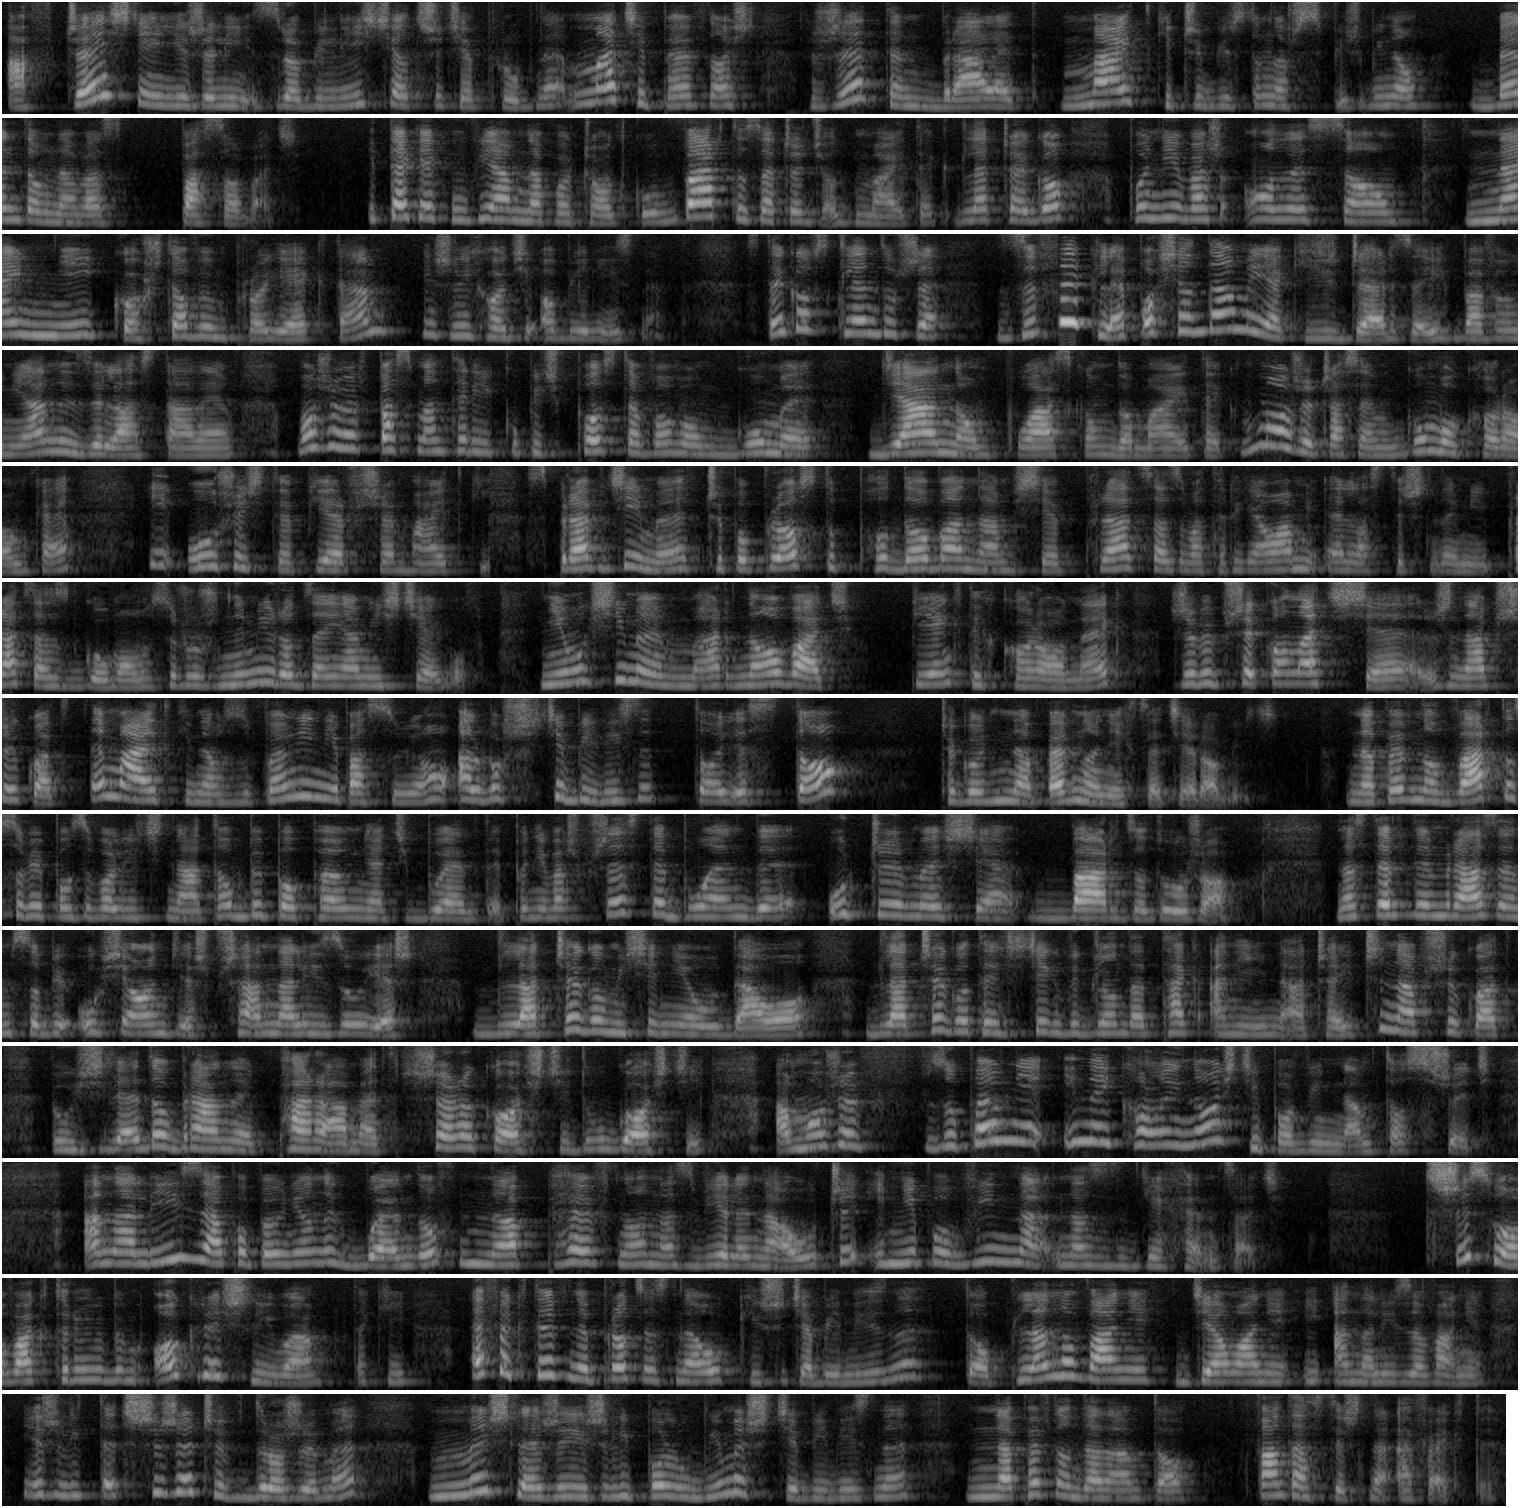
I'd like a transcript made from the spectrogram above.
a wcześniej, jeżeli zrobiliście odszycie próbne, macie pewność, że ten bralet, majtki czy biustonosz z piżbiną będą na Was pasować. I tak jak mówiłam na początku, warto zacząć od majtek. Dlaczego? Ponieważ one są najmniej kosztowym projektem, jeżeli chodzi o bieliznę. Z tego względu, że zwykle posiadamy jakiś jersey bawełniany z elastanem. Możemy w pasmanterii kupić podstawową gumę dzianą, płaską do majtek, może czasem gumokoronkę i uszyć te pierwsze majtki. Sprawdzimy, czy po prostu podoba nam się praca z materiałami elastycznymi, praca z gumą, z różnymi rodzajami ściegów. Nie musimy marnować pięknych koronek, żeby przekonać się, że na przykład te majtki nam zupełnie nie pasują, albo szycie bielizny to jest to, czego na pewno nie chcecie robić. Na pewno warto sobie pozwolić na to, by popełniać błędy, ponieważ przez te błędy uczymy się bardzo dużo. Następnym razem sobie usiądziesz, przeanalizujesz, dlaczego mi się nie udało, dlaczego ten ściek wygląda tak, a nie inaczej. Czy na przykład był źle dobrany parametr szerokości, długości, a może w zupełnie innej kolejności powinnam to zszyć. Analiza popełnionych błędów na pewno nas wiele nauczy i nie powinna nas zniechęcać. Trzy słowa, którymi bym określiła taki efektywny proces nauki szycia bielizny to planowanie, działanie i analizowanie. Jeżeli te trzy rzeczy wdrożymy, myślę, że jeżeli polubimy szycie bielizny, na pewno da nam to fantastyczne efekty.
